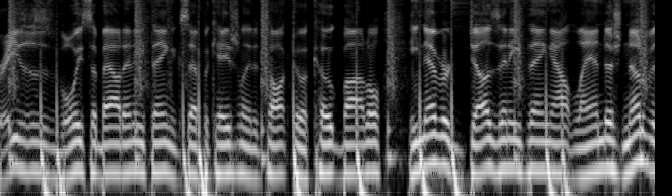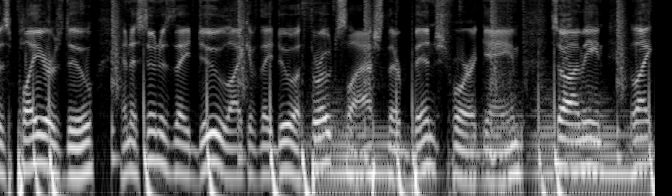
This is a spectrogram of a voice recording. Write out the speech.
raises his voice about anything except occasionally to talk to a Coke bottle. He never does anything outlandish. None of his players do. And as soon as they do, like if they do a throat slash, they're benched for a game. So, I mean, like,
